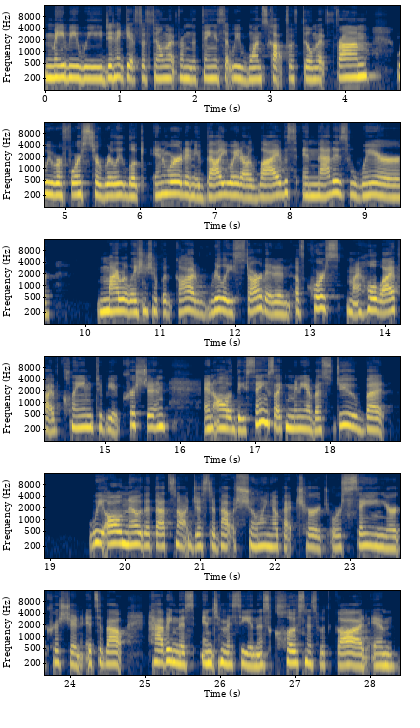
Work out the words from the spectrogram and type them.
maybe we didn't get fulfillment from the things that we once got fulfillment from. We were forced to really look inward and evaluate our lives. And that is where my relationship with God really started. And of course, my whole life I've claimed to be a Christian and all of these things, like many of us do. But we all know that that's not just about showing up at church or saying you're a Christian. It's about having this intimacy and this closeness with God. And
